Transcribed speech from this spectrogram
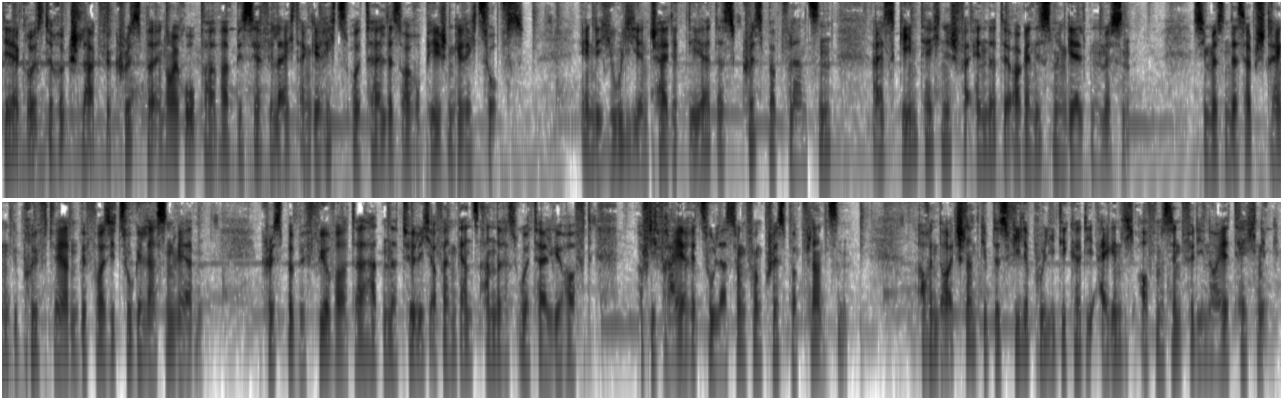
Der größte Rückschlag für CRISPR in Europa war bisher vielleicht ein Gerichtsurteil des Europäischen Gerichtshofs. Ende Juli entscheidet der, dass CRISPR-Pflanzen als gentechnisch veränderte Organismen gelten müssen. Sie müssen deshalb streng geprüft werden, bevor sie zugelassen werden. CRISPR-Befürworter hatten natürlich auf ein ganz anderes Urteil gehofft, auf die freiere Zulassung von CRISPR-Pflanzen. Auch in Deutschland gibt es viele Politiker, die eigentlich offen sind für die neue Technik.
